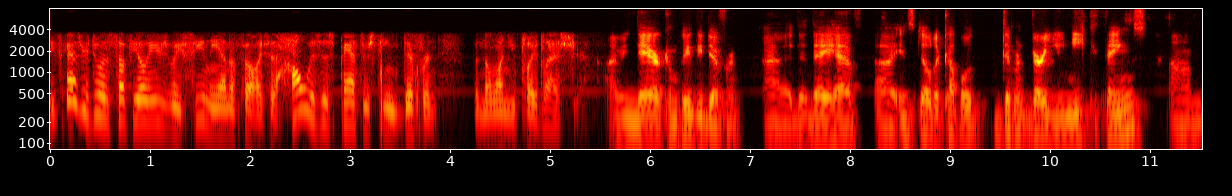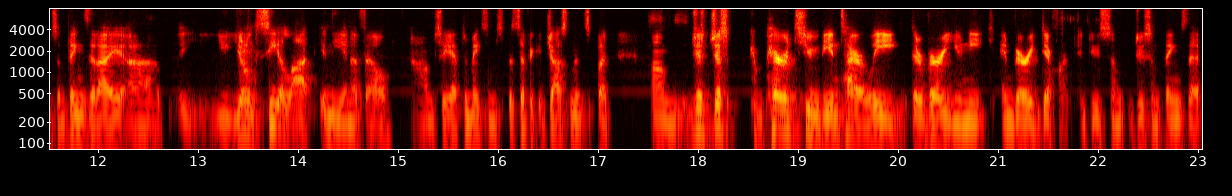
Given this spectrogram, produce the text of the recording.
these guys are doing stuff you don't usually see in the NFL. I said, how is this Panthers team different than the one you played last year? I mean, they are completely different. Uh, they have uh, instilled a couple different, very unique things. Um, some things that I uh, you, you, don't see a lot in the NFL. Um, so you have to make some specific adjustments. But um, just just compared to the entire league, they're very unique and very different, and do some do some things that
